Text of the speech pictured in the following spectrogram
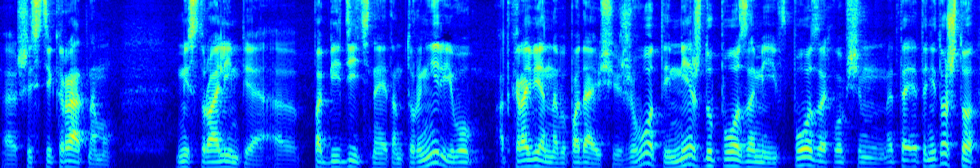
э, шестикратному мистеру Олимпия э, победить на этом турнире, его откровенно выпадающий живот и между позами, и в позах. В общем, это, это не то, что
